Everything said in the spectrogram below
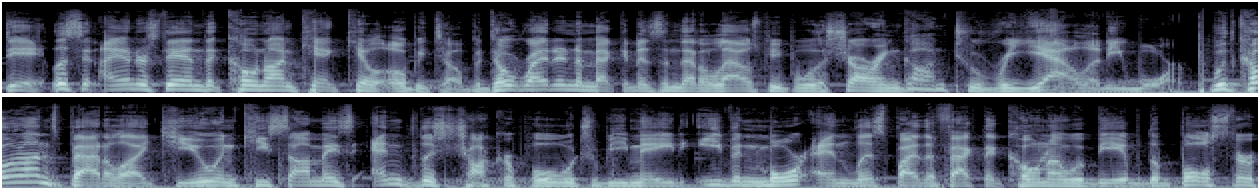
did. Listen, I understand that Konan can't kill Obito, but don't write in a mechanism that allows people with Sharingan to reality warp. With Konan's battle IQ and Kisame's endless chakra pool, which would be made even more endless by the fact that Konan would be able to bolster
